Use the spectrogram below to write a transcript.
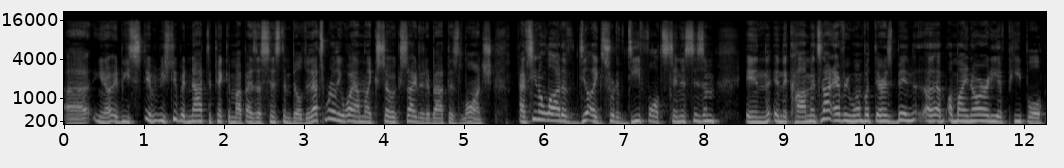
uh, you know it'd be it would be stupid not to pick them up as a system builder. That's really why I'm like so excited about this launch. I've seen a lot of like sort of default cynicism in in the comments. Not everyone, but there has been a, a minority of people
